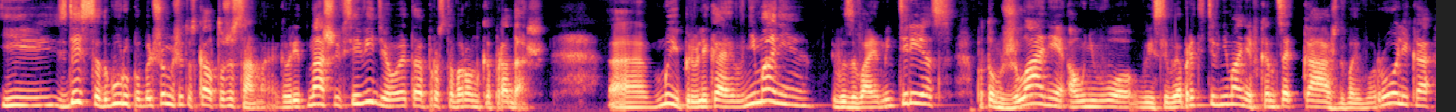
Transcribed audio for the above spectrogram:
И здесь Садгуру по большому счету сказал то же самое. Говорит, наши все видео это просто воронка продаж. Э, мы привлекаем внимание, вызываем интерес, потом желание, а у него, если вы обратите внимание, в конце каждого его ролика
